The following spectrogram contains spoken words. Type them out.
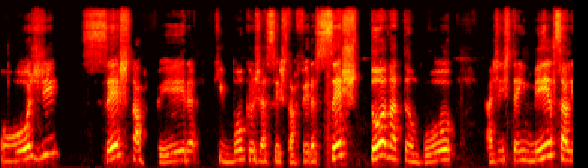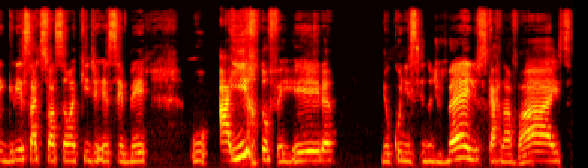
Hoje, sexta-feira, que bom que hoje é sexta-feira, sextou na Tambor. A gente tem imensa alegria e satisfação aqui de receber o Ayrton Ferreira, meu conhecido de velhos carnavais.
